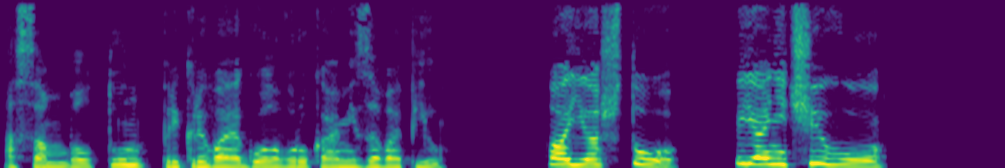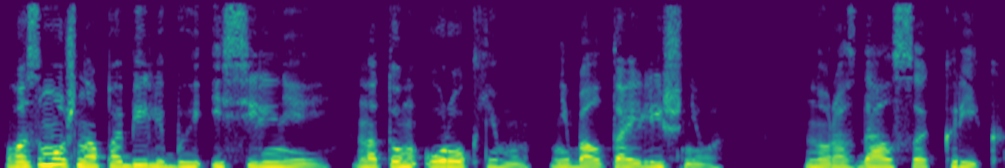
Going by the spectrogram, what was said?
а сам болтун, прикрывая голову руками, завопил. «А я что? Я ничего!» Возможно, побили бы и сильней, на том урок ему, не болтай лишнего. Но раздался крик.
